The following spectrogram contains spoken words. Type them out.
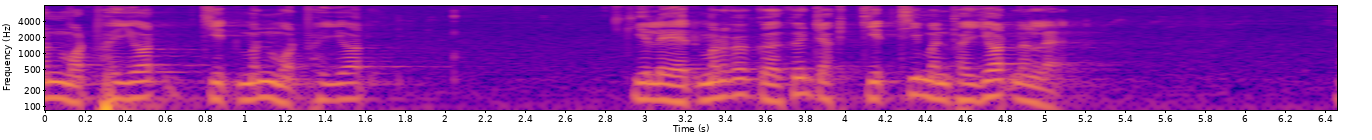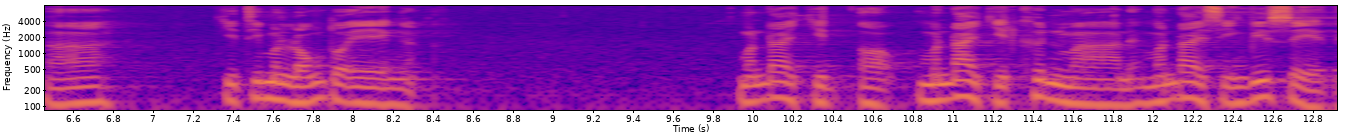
มันหมดพยศ จิตมันหมดพยศ กิเลสมันก็เกิดขึ้นจากจิตที่มันพยศนั่นแหละจิตที่มันหลงตัวเองอะ มันได้จิตออก มันได้จิตขึ้นมาเนี่ย มันได้สิ่งพิเศษ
